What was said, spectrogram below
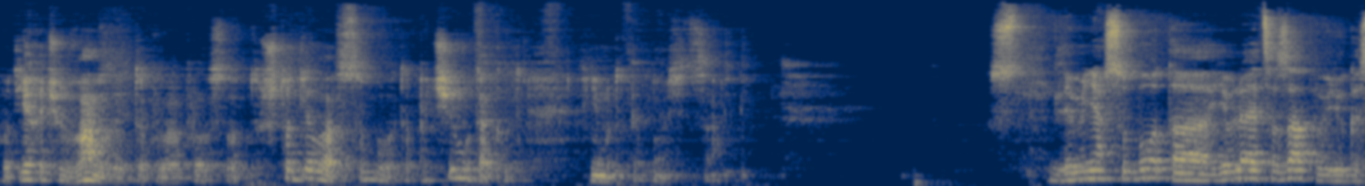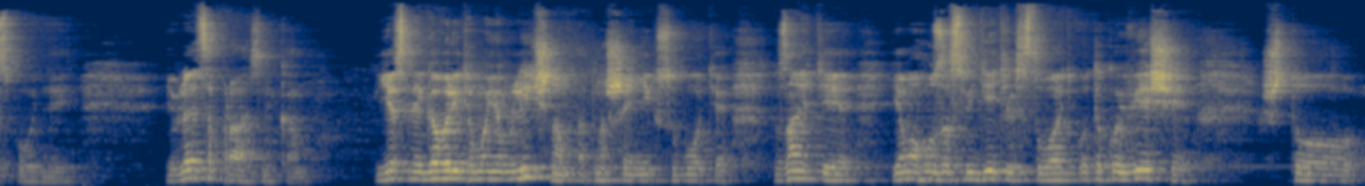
Вот я хочу вам задать такой вопрос. Вот что для вас суббота? Почему так вот к нему так относятся? Для меня суббота является заповедью Господней, является праздником. Если говорить о моем личном отношении к субботе, знаете, я могу засвидетельствовать о такой вещи, что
